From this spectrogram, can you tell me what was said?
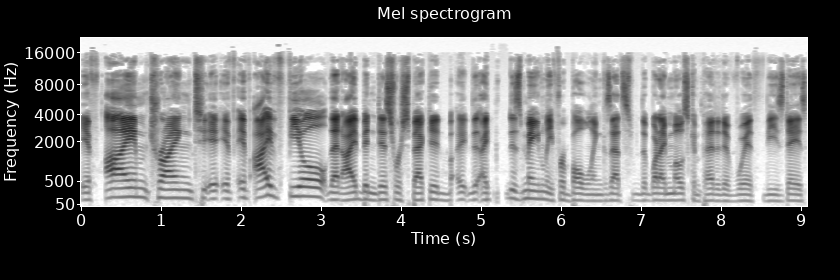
if I'm trying to, if if I feel that I've been disrespected, I, this is mainly for bowling because that's the, what I'm most competitive with these days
